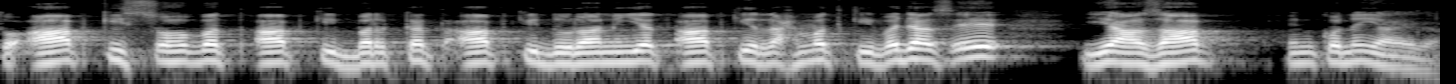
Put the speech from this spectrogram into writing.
تو آپ کی صحبت، آپ کی برکت، آپ کی نورانیت، آپ کی رحمت کی وجہ سے یہ عذاب ان کو نہیں آئے گا۔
